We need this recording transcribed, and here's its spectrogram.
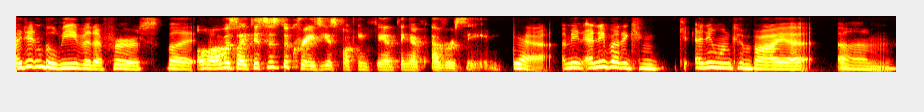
I didn't believe it at first, but oh, I was like, this is the craziest fucking fan thing I've ever seen. Yeah, I mean, anybody can, anyone can buy a um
